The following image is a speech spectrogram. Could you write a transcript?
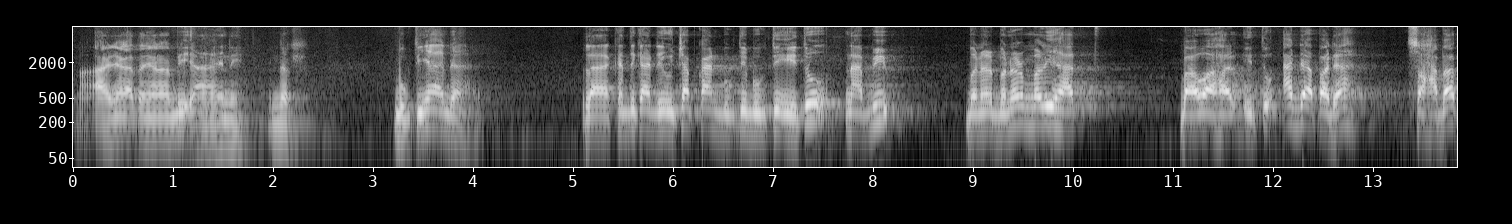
Nah, akhirnya katanya Nabi, ya ini benar. Buktinya ada. Lah ketika diucapkan bukti-bukti itu Nabi benar-benar melihat bahwa hal itu ada pada sahabat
